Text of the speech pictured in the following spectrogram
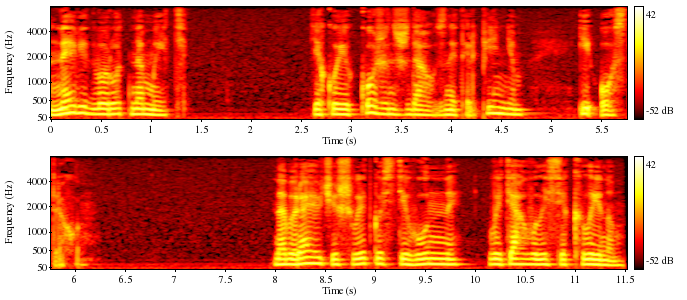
невідворотна мить, якої кожен ждав з нетерпінням і острахом. Набираючи швидкості гунни, витягувалися клином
